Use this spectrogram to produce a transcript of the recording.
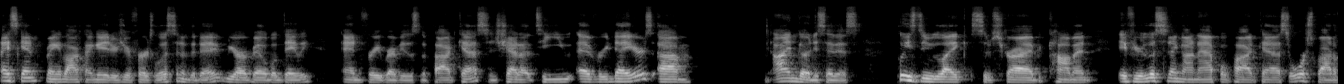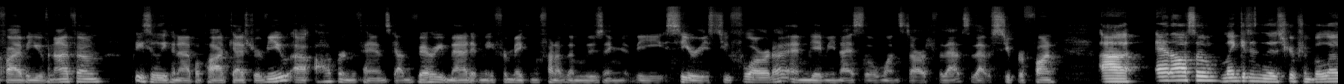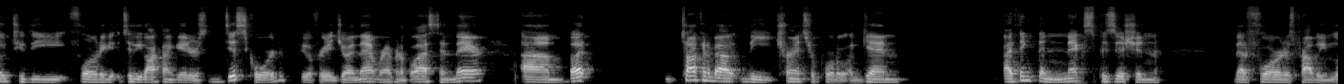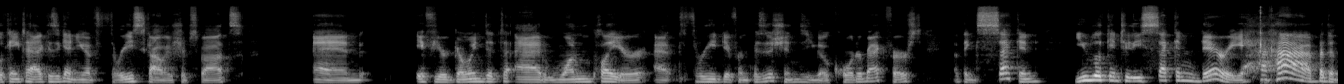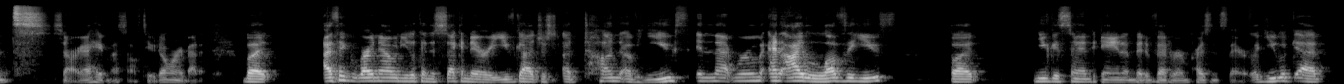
Thanks again for making Locked On Gators your first listen of the day. We are available daily and free wherever you listen to the podcast. And shout out to you everydayers. Um, I'm going to say this. Please do like, subscribe, comment. If you're listening on Apple Podcasts or Spotify, but you have an iPhone, please leave an Apple Podcast review. Uh, Auburn fans got very mad at me for making fun of them losing the series to Florida and gave me nice little one stars for that. So that was super fun. Uh, and also link it in the description below to the Florida to the Locked On Gators Discord. Feel free to join that. We're having a blast in there. Um, but talking about the transfer portal again, I think the next position that Florida is probably looking to add, because again, you have three scholarship spots and if you're going to, to add one player at three different positions, you go quarterback first. I think second, you look into the secondary. ha! but then, sorry, I hate myself too. Don't worry about it. But I think right now, when you look in the secondary, you've got just a ton of youth in that room. And I love the youth, but you could stand to gain a bit of veteran presence there. Like you look at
